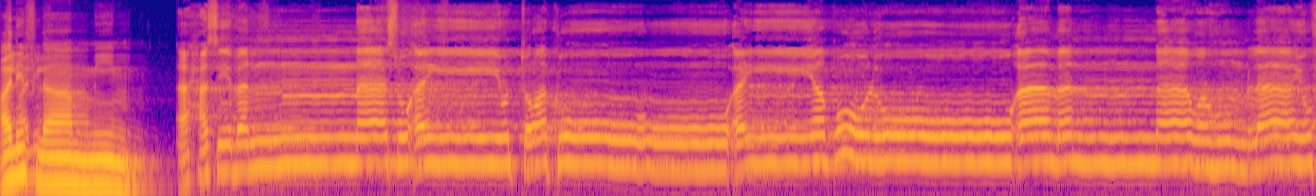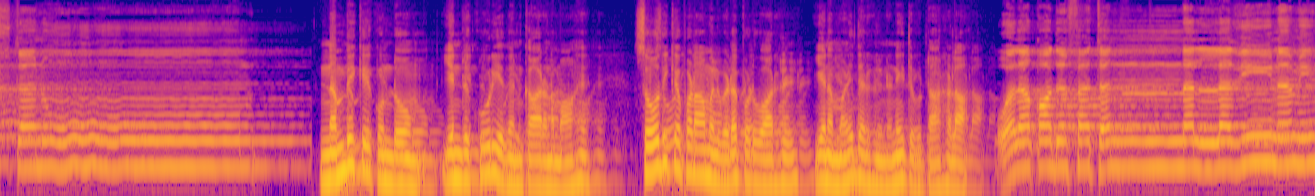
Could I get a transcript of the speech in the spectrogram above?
அலிஃப்லாம் மீம். أحسب الناس أن يتركوا أن يقولوا آمنا وهم لا يفتنون நம்பிக்கை கொண்டோம் என்று கூறியதன் காரணமாக சோதிக்கப்படாமல் விடப்படுவார்கள் என மனிதர்கள் நினைத்து விட்டார்களா ولقد فتنا الذين من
